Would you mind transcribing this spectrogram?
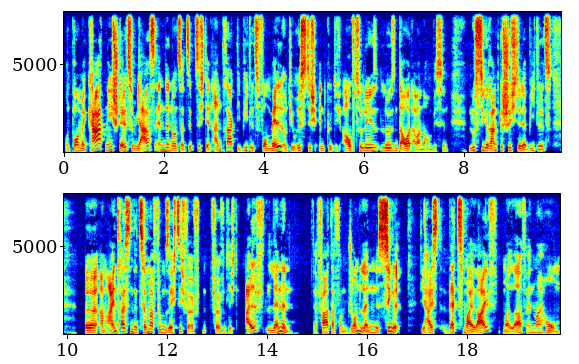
Und Paul McCartney stellt zum Jahresende 1970 den Antrag, die Beatles formell und juristisch endgültig aufzulösen, dauert aber noch ein bisschen. Lustige Randgeschichte der Beatles. Äh, am 31. Dezember 65 veröf veröffentlicht Alf Lennon, der Vater von John Lennon, eine Single. Die heißt That's My Life, My Love and My Home.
